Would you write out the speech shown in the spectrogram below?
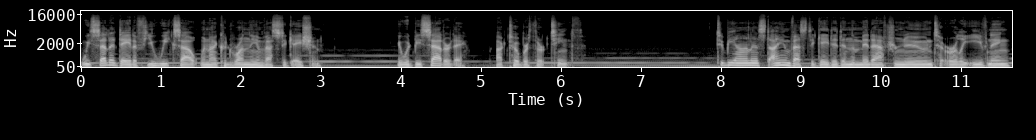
We set a date a few weeks out when I could run the investigation. It would be Saturday, October 13th. To be honest, I investigated in the mid afternoon to early evening,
